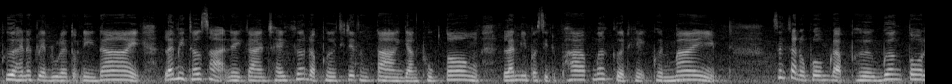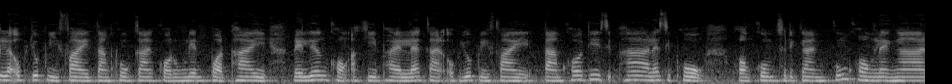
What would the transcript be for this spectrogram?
เพื่อให้นักเรียนดูแลตนเองได้ และมีทักษะในการใช้เครื่องดับเพลิงชนิดต่างๆ อย่างถูกต้อง และมีประสิทธิภาพาพเมื่อเกิดเหตุเพลิงไหม้ ซึ่งการอบรมดับเพลิงเบื้องต้นและอพยพหนีไฟตามโครงการของโรงเรียนปลอดภัย ในเรื่องของอัคคีภัยและการอพยพหนีไฟตามข้อที่ 15 และ 16 ของกรมสวัสดิการคุ้มครองแรงงาน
